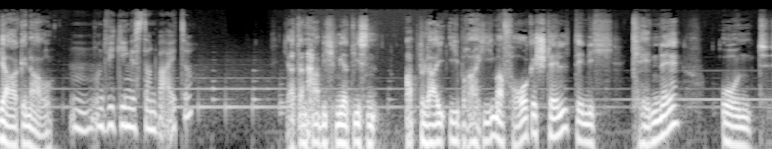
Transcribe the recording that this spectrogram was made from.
Ja, genau. Mhm, und wie ging es dann weiter? Ja, dann habe ich mir diesen Abdullah Ibrahima vorgestellt, den ich kenne. Und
